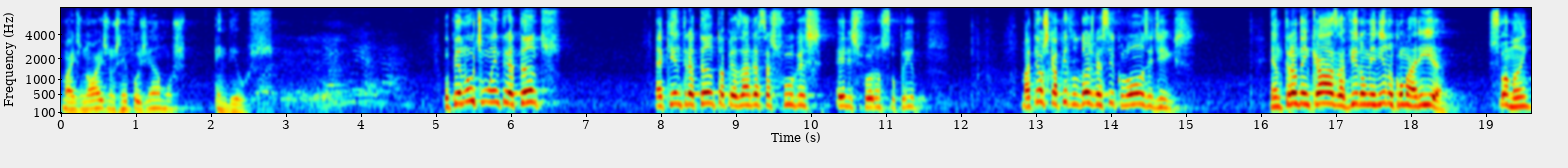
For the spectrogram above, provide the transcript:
mas nós nos refugiamos em Deus. O penúltimo, entretanto, é que, entretanto, apesar dessas fugas, eles foram supridos. Mateus capítulo 2, versículo 11 diz: Entrando em casa, viram um menino com Maria, sua mãe.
